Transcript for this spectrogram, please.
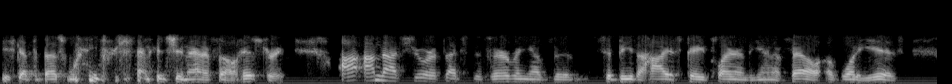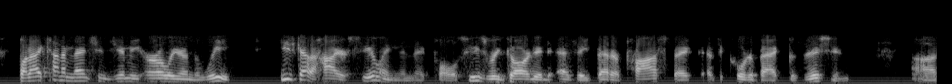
he's got the best winning percentage in NFL history. I, I'm not sure if that's deserving of the to be the highest paid player in the NFL of what he is. But I kind of mentioned Jimmy earlier in the week. He's got a higher ceiling than Nick Foles. He's regarded as a better prospect at the quarterback position uh,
